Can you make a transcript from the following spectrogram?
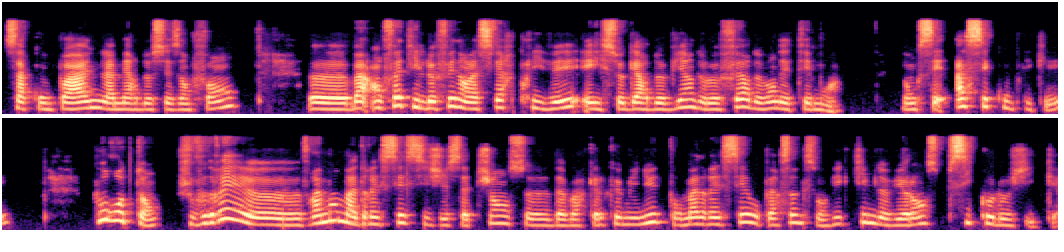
sa compagne, la mère de ses enfants. Bah, en fait, il le fait dans la sphère privée et il se garde bien de le faire devant des témoins. Donc c'est assez compliqué. Pour autant, je voudrais euh, vraiment m'adresser, si j'ai cette chance euh, d'avoir quelques minutes, pour m'adresser aux personnes qui sont victimes de violences psychologiques.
